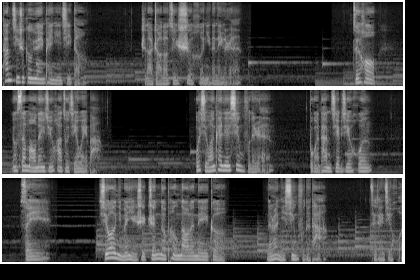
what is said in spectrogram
他们其实更愿意陪你一起等，直到找到最适合你的那个人。最后，用三毛那一句话做结尾吧。我喜欢看见幸福的人，不管他们结不结婚，所以，希望你们也是真的碰到了那一个能让你幸福的他，才想结婚。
